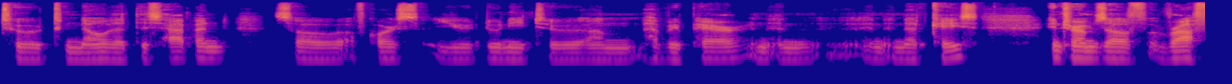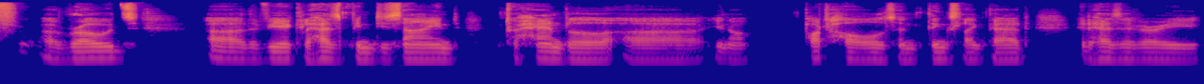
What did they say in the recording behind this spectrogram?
to to know that this happened. So of course you do need to um, have repair in, in in that case. In terms of rough uh, roads, uh, the vehicle has been designed to handle uh, you know potholes and things like that. It has a very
